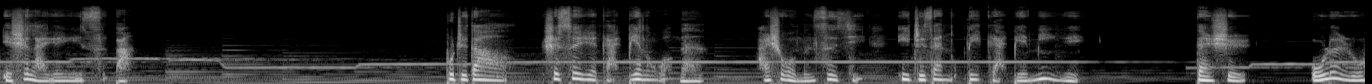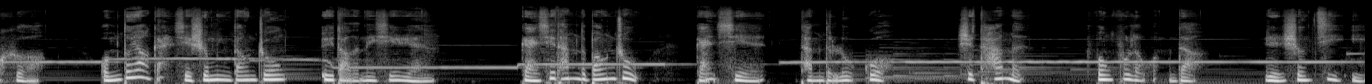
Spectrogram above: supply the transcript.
也是来源于此吧。不知道是岁月改变了我们，还是我们自己一直在努力改变命运。但是，无论如何，我们都要感谢生命当中遇到的那些人，感谢他们的帮助，感谢他们的路过，是他们丰富了我们的人生记忆。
